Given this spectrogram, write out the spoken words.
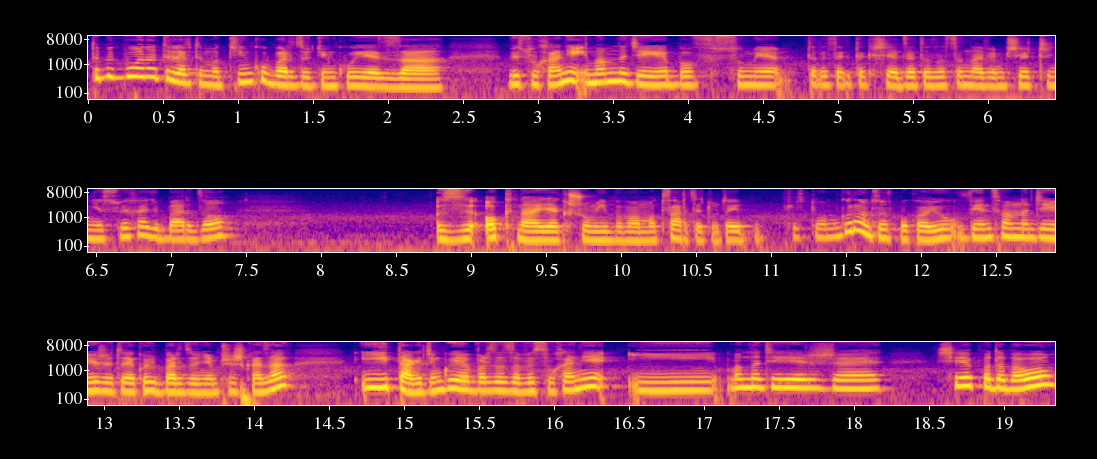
to by było na tyle w tym odcinku. Bardzo dziękuję za wysłuchanie i mam nadzieję, bo w sumie teraz jak tak siedzę, to zastanawiam się, czy nie słychać bardzo z okna jak szumi, bo mam otwarte tutaj, po prostu mam gorąco w pokoju, więc mam nadzieję, że to jakoś bardzo nie przeszkadza. I tak, dziękuję bardzo za wysłuchanie i mam nadzieję, że się podobało.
